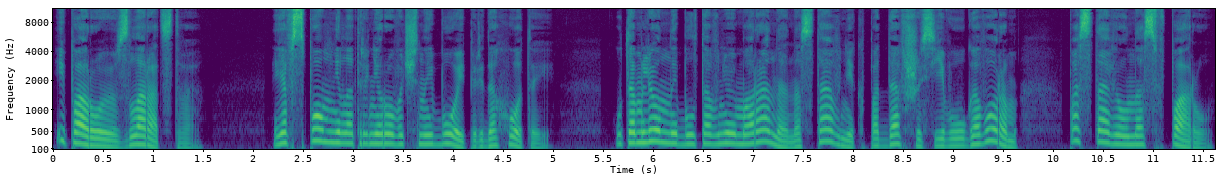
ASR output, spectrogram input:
и порою злорадство. Я вспомнила тренировочный бой перед охотой. Утомленный болтовней Марана, наставник, поддавшись его уговорам, поставил нас в пару.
